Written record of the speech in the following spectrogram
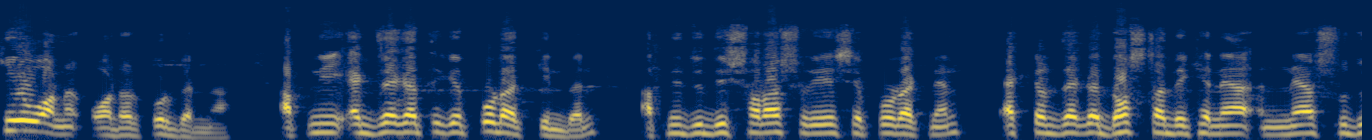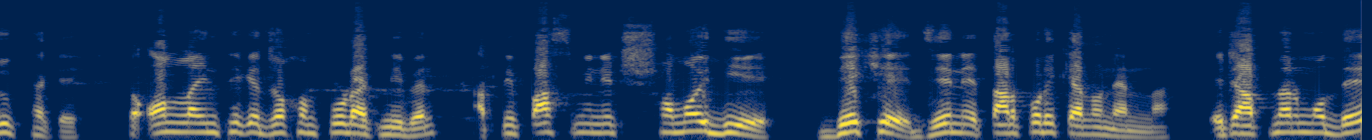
কেউ অর্ডার করবেন না। আপনি এক জায়গা থেকে প্রোডাক্ট কিনবেন, আপনি যদি সরাসরি এসে প্রোডাক্ট নেন, একটার জায়গায় দশটা দেখে নেওয়ার সুযোগ থাকে। তো অনলাইন থেকে যখন প্রোডাক্ট নেবেন, আপনি পাঁচ মিনিট সময় দিয়ে দেখে, জেনে, তারপরে কেন নেন না? এটা আপনার মধ্যে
